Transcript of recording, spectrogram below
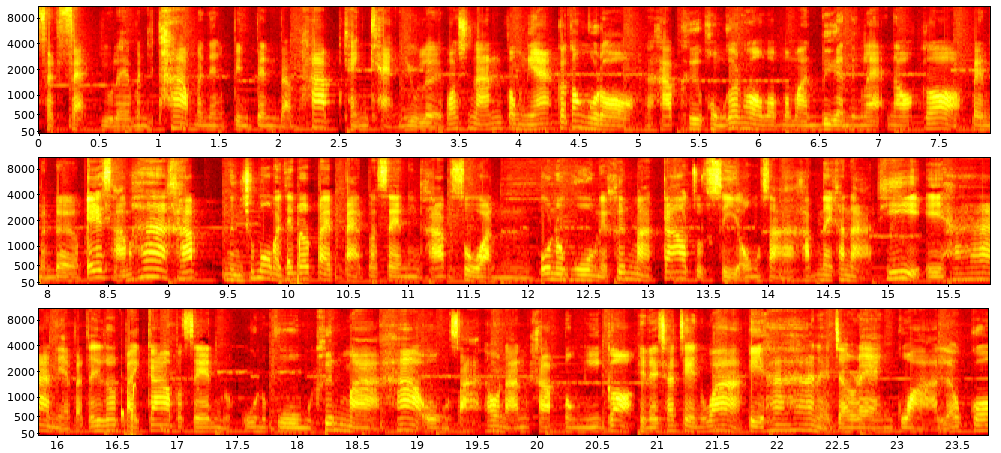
แฟดๆอยู่เลย มันภาพมันยังเป็นเป็นแบบภาพแข็งๆอยู่เลย เพราะฉะนั้นตรงเนี้ยก็ต้องรอนะครับ คือผมก็รอมาประมาณเดือนหนึ่งแล้วเนาะ ก็เป็นเหมือนเดิม A35 ครับ1ชั่วโมงแบตเตอรี่ลดไป8%ครับ ส่วนอุณหภูมิเนี่ยขึ้นมา 9.4 องศาครับ ในขณะที่ A55 เนี่ยแบตเตอรี่ลดไป 9%อุณหภูมิขึ้นมา 5 องศาเท่านั้นครับ ตรงนี้ก็เห็นได้ชัดเจนว่า A55 เนี่ยจะแรงกว่า แล้วก็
